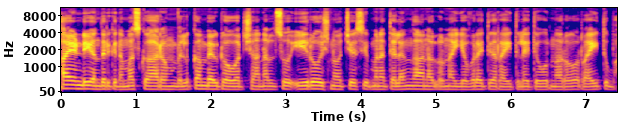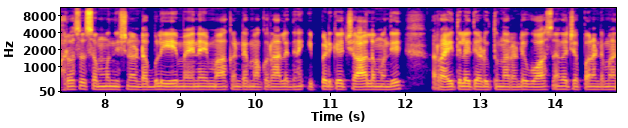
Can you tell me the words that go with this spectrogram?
హాయ్ అండి అందరికీ నమస్కారం. Welcome back to our channel. So ఈ రోజున వచ్చేసి మన తెలంగాణలో ఉన్న ఎవరైతే రైతులైతే ఉన్నారో రైతు భరోసా సంబంధించిన డబ్బులు ఏమైనాయి మాకంటే మాకు రాలేదని ఇప్పటికే చాలామంది రైతులైతే అడుగుతున్నారండి. వాస్తవంగా చెప్పాలంటే మన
